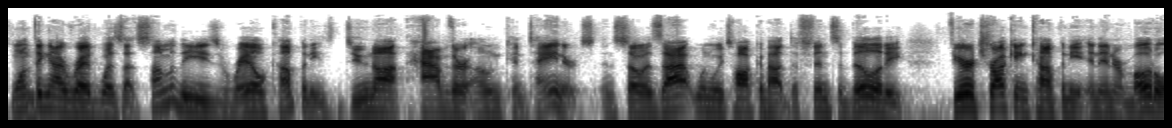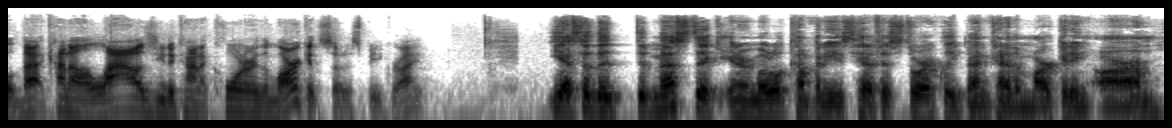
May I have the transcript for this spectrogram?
one thing I read was that some of these rail companies do not have their own containers, and so is that when we talk about defensibility? If you're a trucking company in intermodal, that kind of allows you to kind of corner the market, so to speak, right? Yeah, so the domestic intermodal companies have historically been kind of the marketing arm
